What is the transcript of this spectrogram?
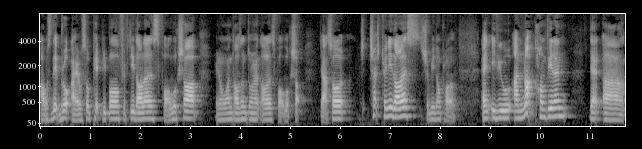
I was dead broke, I also paid people $50 for a workshop, you know, $1,200 for a workshop. Yeah, so charge $20 should be no problem. And if you are not confident that uh,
